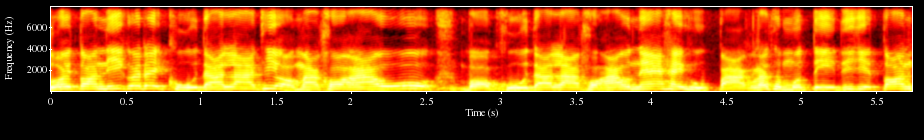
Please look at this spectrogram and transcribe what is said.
โดยตอนนี้ก็ได้ขู่ดาราที่ออกมาคอเอา บอกขู่ดาราคอเอาแนะให้หูปากรัฐมนตรีดิจิตอล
